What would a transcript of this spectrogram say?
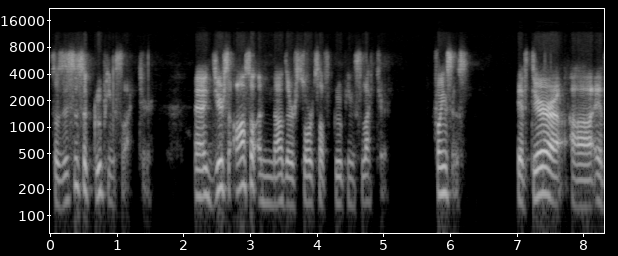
So this is a grouping selector. And there's also another sort of grouping selector. For instance, if there uh, if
